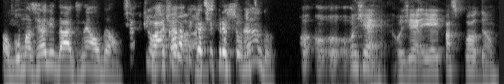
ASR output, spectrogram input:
algumas realidades, né, Aldão? Sabe que eu acho, o cara fica te pressionando. Ô, Gé, ô Gé, e aí passa pro Aldão.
